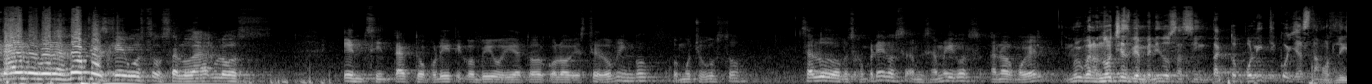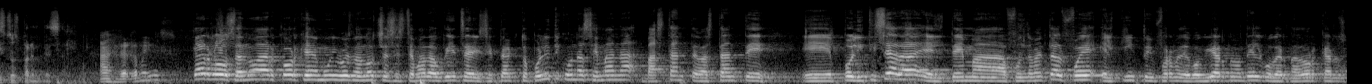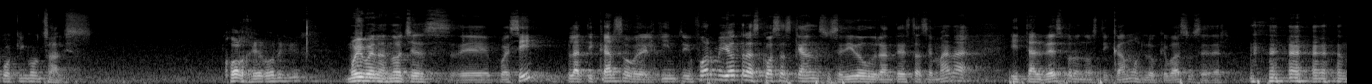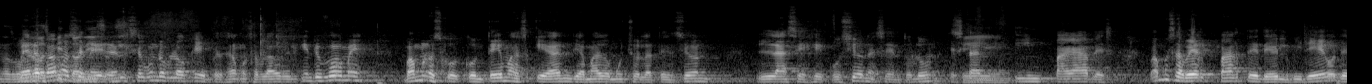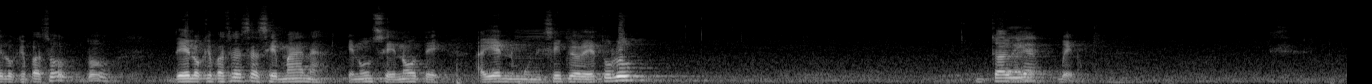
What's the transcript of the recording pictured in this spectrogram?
¿qué tal? Muy buenas noches, qué gusto saludarlos en Sintacto Político en vivo y a todo color este domingo, con mucho gusto. Saludo a mis compañeros, a mis amigos, a Nor Moguel. Muy buenas noches, bienvenidos a Sintacto Político, ya estamos listos para empezar. Ángel Ramírez. Carlos, Anuar, Jorge, muy buenas noches, estimada audiencia de Sintacto Político. Una semana bastante, bastante eh, politizada. El tema fundamental fue el quinto informe de gobierno del gobernador Carlos Joaquín González. Jorge Rodríguez. Muy buenas noches. Eh, pues sí, platicar sobre el quinto informe y otras cosas que han sucedido durante esta semana y tal vez pronosticamos lo que va a suceder. Nos bueno, vamos en el, en el, segundo bloque, empezamos a hablar del quinto informe. Vámonos con, con, temas que han llamado mucho la atención. Las ejecuciones en Tulum están sí. impagables. Vamos a ver parte del video de lo que pasó, de lo que pasó esta semana en un cenote ahí en el municipio de Tulum. Todavía, bueno.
